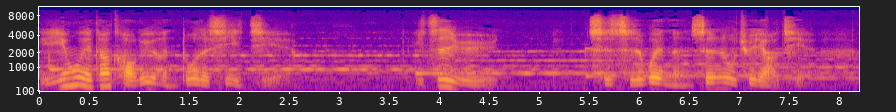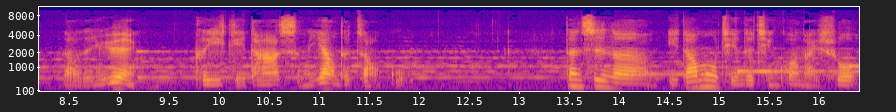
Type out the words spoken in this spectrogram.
也因为他考虑很多的细节，以至于迟迟未能深入去了解老人院可以给他什么样的照顾。但是呢，以他目前的情况来说，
